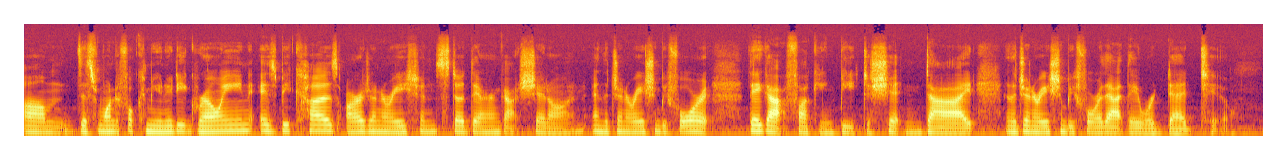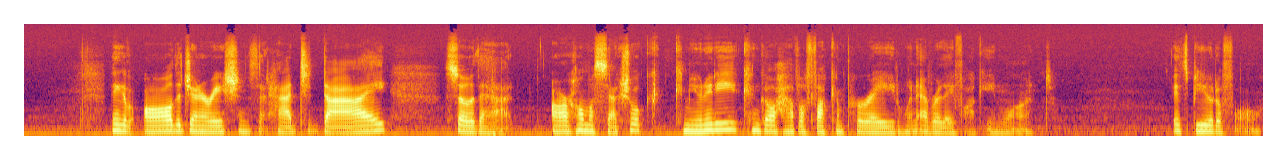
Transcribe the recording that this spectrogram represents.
um, this wonderful community growing is because our generation stood there and got shit on. And the generation before it, they got fucking beat to shit and died. And the generation before that, they were dead too. Think of all the generations that had to die so that our homosexual c- community can go have a fucking parade whenever they fucking want. It's beautiful.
